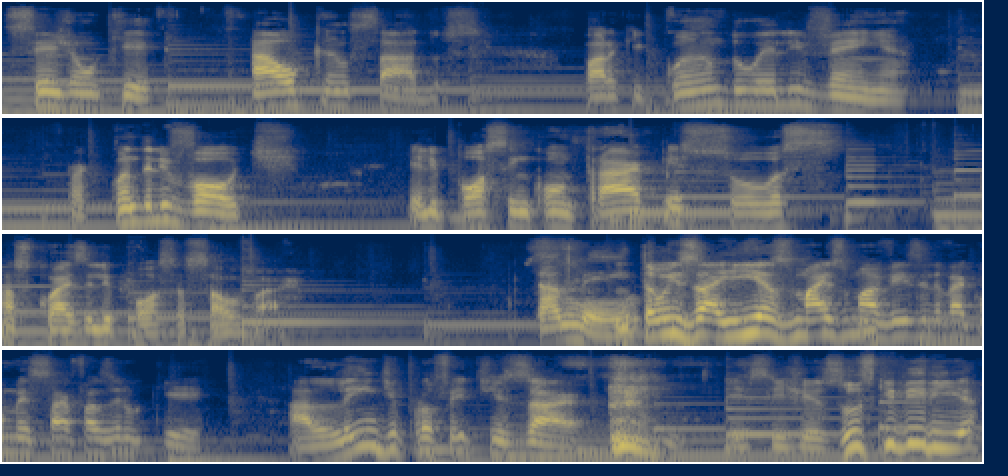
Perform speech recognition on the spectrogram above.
sejam o quê? Alcançados. Para que quando ele venha, para que quando ele volte, ele possa encontrar pessoas as quais ele possa salvar. Amém. Então Isaías, mais uma vez, ele vai começar a fazer o quê? Além de profetizar esse Jesus que viria,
